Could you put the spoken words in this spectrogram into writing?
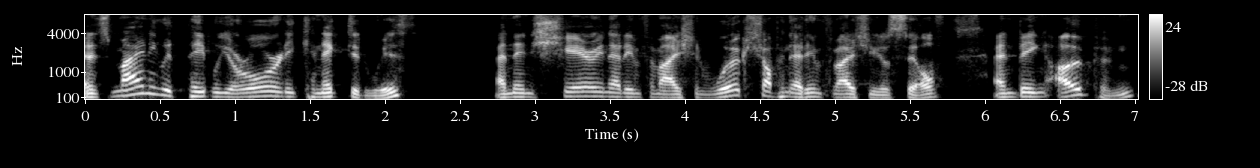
And it's mainly with people you're already connected with, and then sharing that information, workshopping that information yourself, and being open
